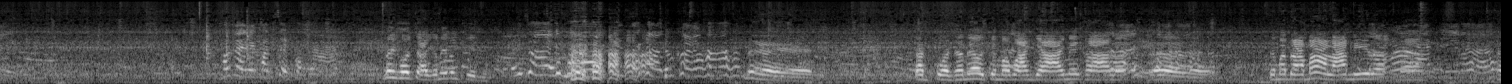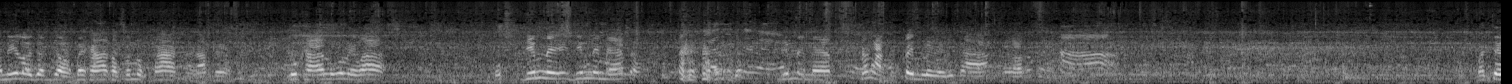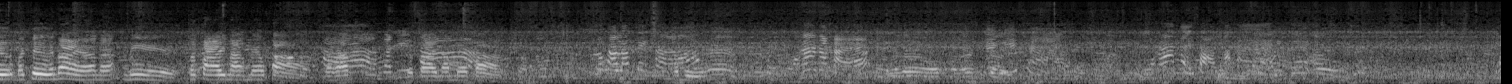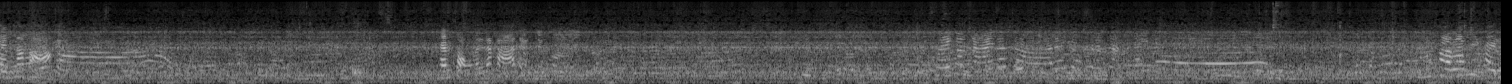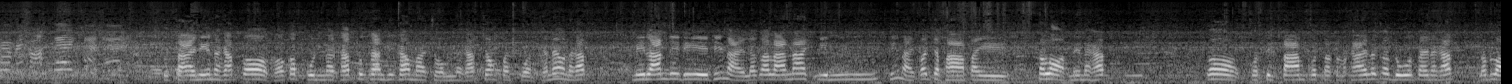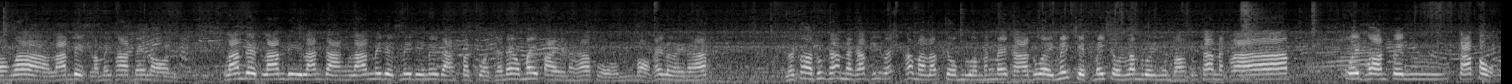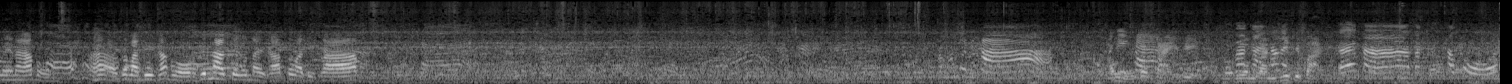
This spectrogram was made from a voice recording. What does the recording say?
เข้าใจในคอนเซ็ปต์ของร้านไม่เข้าใจก็ไม่ต้องกิน ไม่ใช่ค่ะลูกค้าแม่กันปวนชาแนลจะมาวางยาให้แม่ค้าแล้วเออจะมาดราม่าร้านนี้แล้วมานะร้านนี้นะคะ อันนี้เราหยอกๆแม่ค้าเขาสนุกมากนะครับเนี่ยลูกค้ารู้เลยว่า ยิ้มในยิ้มในแมสอะยิ้มในแมสข้างหลังเต็มเลยลูกค้านะครับค่ะมาเจอมาเจอกันได้นะนะนี่สไตล์นางแมวป่านะครับสวัสดีสค่ะไตล์นางแมวป่าลูกค้ารับเลยค่ะกระหมูแห้งหมูห้านะคะแล้วก็เอาอะไร ไอเอฟค่ะหมูห้าไก่สามนะคะแล้วก็เอา แฮมนะคะแฮมสองเลยนะคะแถมหนึ่งไม้ใช้กันได้นะจ๊ะได้ยกเส้นหนักได้เลยคุณลูกค้ารับที่ใครเพิ่มไหมคะได้ค่ะได้สุดท้ายนี้นะครับก็ขอขอบคุณนะครับ ทุกท่านที่เข้ามาชมนะครับ ช่องปันป่วนชาแนลนะครับ มีร้านดีๆ ที่ไหนแล้วก็ร้านน่ากินที่ไหนก็จะพาไปตลอดเลยนะครับ ก็กดติดตามกดติดตามแล้วก็ดูไปนะครับ รับรองว่าร้านเด็ดเราไม่พลาดแน่นอน ร้านเด็ดร้านดีร้านดัง ร้านไม่เด็ดไม่ดีไม่ดังปัดปวดชาแนลไม่ไปนะครับ ผมบอกให้เลยนะครับ แล้วก็ทุกท่านนะครับที่เข้ามารับชมรวมทั้งแม่ค้าด้วย ไม่เจ็บไม่จนร่ำรวยเงินทองทุกท่านนะครับอวยพรเป็นกาโตะเลยนะครับผมสวัสดีครับผมขึ้นหน้าเจอกันใหม่ครับ สวัสดีครับ ขอบคุณค่ะ สวัสดีค่ะไก่พี่หมูรกระวมไก่กันเท่าไหร่20บาท ได้ค่ะตะกุครับผม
